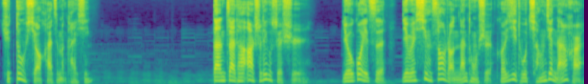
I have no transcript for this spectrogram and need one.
去逗小孩子们开心。但在他二十六岁时，有过一次因为性骚扰男同事和意图强奸男孩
